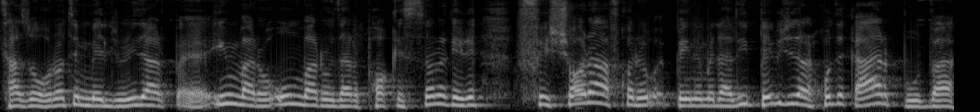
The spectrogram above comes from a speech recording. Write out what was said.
تظاهرات میلیونی در این ور و اون ور و در پاکستان و غیره فشار افکار بین المللی بویژه در خود غرب بود و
